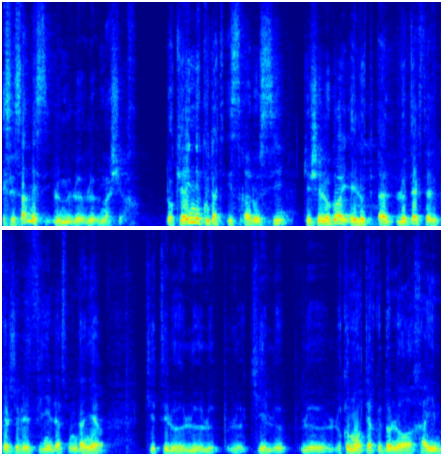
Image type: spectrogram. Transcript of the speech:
c'est ça mais le, le. Donc il y a une Nekudat Israël aussi qui est chez le Goy. Et le, le texte avec lequel j'avais fini la semaine dernière, qui, est le, commentaire que donne Laurent Chaim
